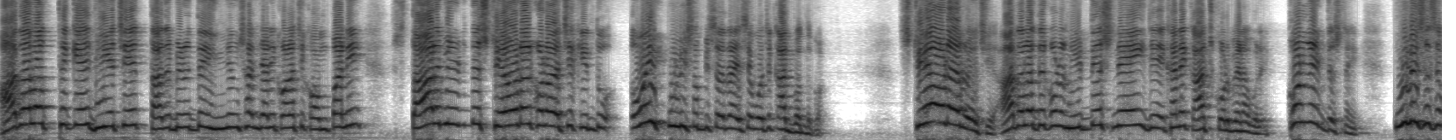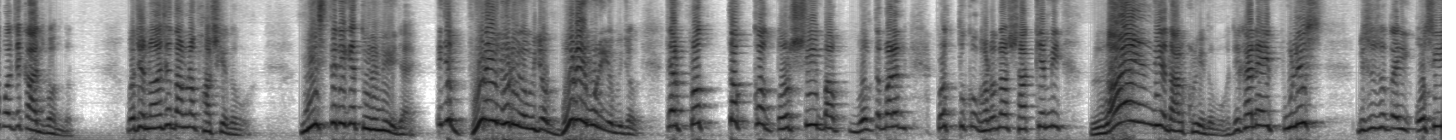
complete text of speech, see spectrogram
আদালত থেকে দিয়েছে তাদের বিরুদ্ধে ইঞ্জেকশন জারি করা আছে কোম্পানি তার বিরুদ্ধে স্টে অর্ডার করা হয়েছে, কিন্তু ওই পুলিশ অফিসাররা এসে বলছে কাজ বন্ধ কর। স্টে অর্ডার রয়েছে, আদালতে কোনো নির্দেশ নেই যে এখানে কাজ করবে না বলে। কোনো নির্দেশ নেই। পুলিশ এসে বলছে কাজ বন্ধ। বলছে নয়তো তো আমরা ফাঁসিয়ে দেবো। মিস্ত্রিকে তুলে নিয়ে যায়। এই যে ভুরি ভুরি অভিযোগ, ভুরি ভুরি অভিযোগ, যার প্রত্যক্ষদর্শী বা বলতে পারেন প্রত্যক্ষ ঘটনার সাক্ষী আমি লাইন দিয়ে দাঁড় করিয়ে দেবো, যেখানে এই পুলিশ, বিশেষত এই ওসি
